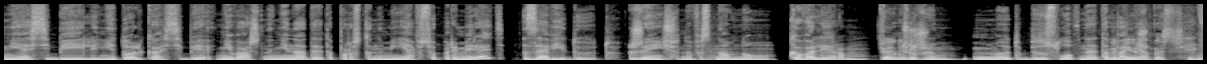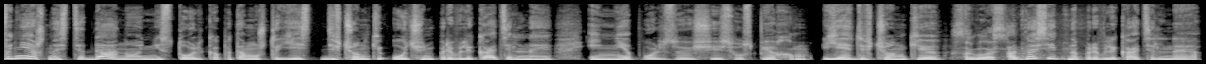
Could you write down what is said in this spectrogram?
не о себе или не только о себе, неважно, не надо это просто на меня все примерять. Завидуют женщины в основном кавалерам Конечно. чужим. Ну, это безусловно, это Внешности. понятно. Внешности, да, но не столько, потому что есть девчонки очень привлекательные и не пользующиеся успехом. Есть девчонки Согласен. относительно привлекательные,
